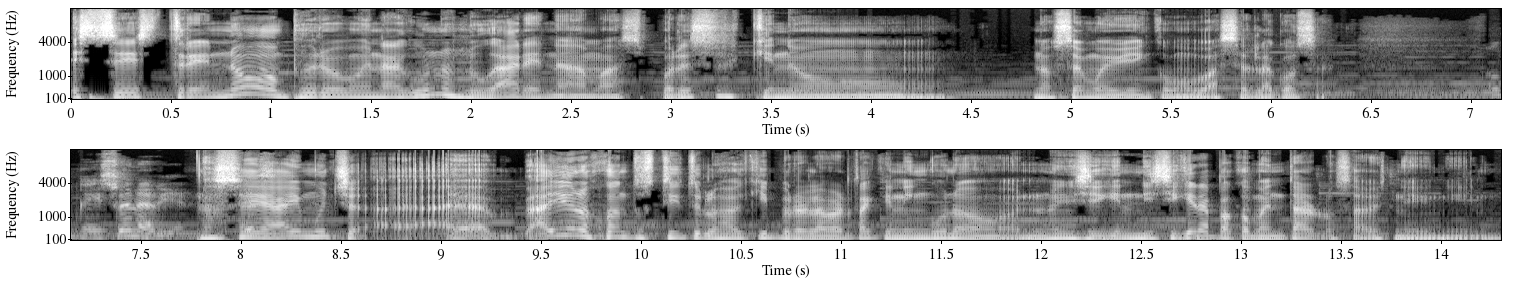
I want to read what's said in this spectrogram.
Se estrenó, pero en algunos lugares nada más. Por eso es que no, no sé muy bien cómo va a ser la cosa. Ok, suena bien. No sé, hay mucha, hay unos cuantos títulos aquí, pero la verdad que ninguno, ni, ni siquiera para comentarlo, ¿sabes? Ni,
